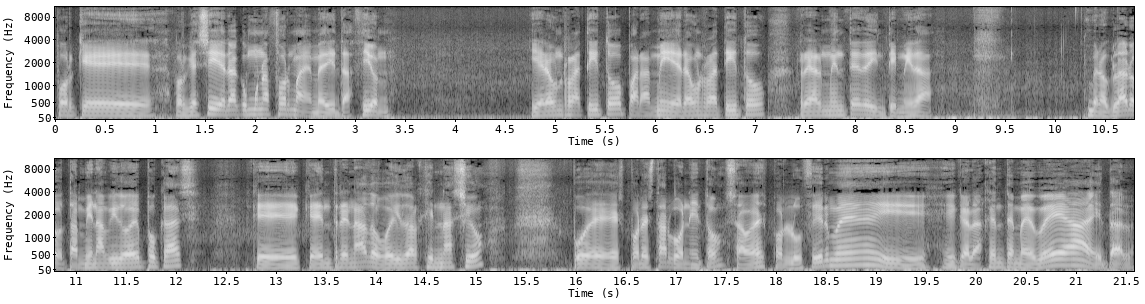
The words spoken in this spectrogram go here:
porque, porque sí, era como una forma de meditación. Y era un ratito, para mí, era un ratito realmente de intimidad. Pero claro, también ha habido épocas que, he entrenado o he ido al gimnasio pues por estar bonito, ¿sabes? Por lucirme y, que la gente me vea y tal.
